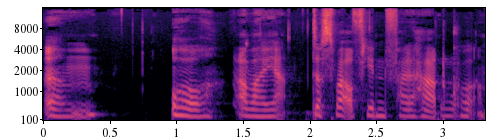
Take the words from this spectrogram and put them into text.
Ähm, oh, aber ja, das war auf jeden Fall Hardcore.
